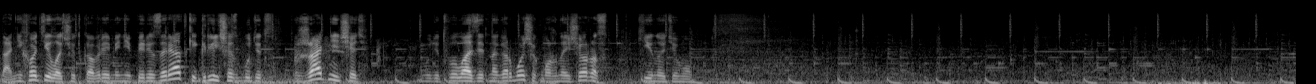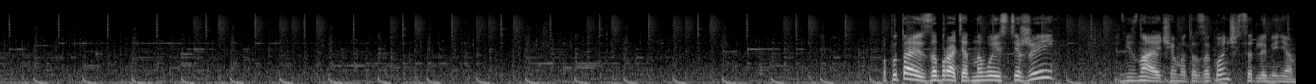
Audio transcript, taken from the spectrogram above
Да, не хватило чутка времени перезарядки. Гриль сейчас будет жадничать. Будет вылазить на горбочек. Можно еще раз кинуть ему. Попытаюсь забрать одного из стяжей. Не знаю, чем это закончится для меня.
